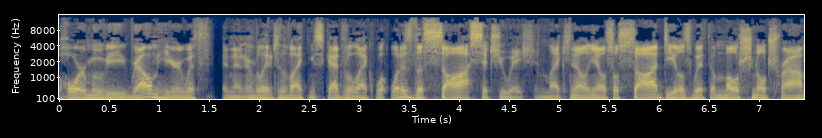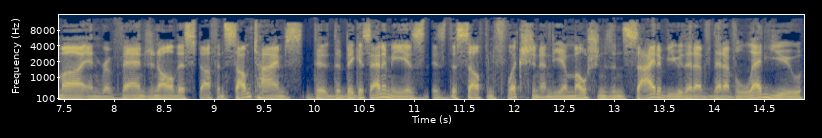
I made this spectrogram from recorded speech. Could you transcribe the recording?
horror movie realm here with and, and related to the Viking schedule, like what what is the Saw situation? Like you know you know so Saw deals with emotional trauma and revenge and all this stuff, and sometimes the the biggest enemy is is the self infliction and the emotions inside of you that have that have led you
